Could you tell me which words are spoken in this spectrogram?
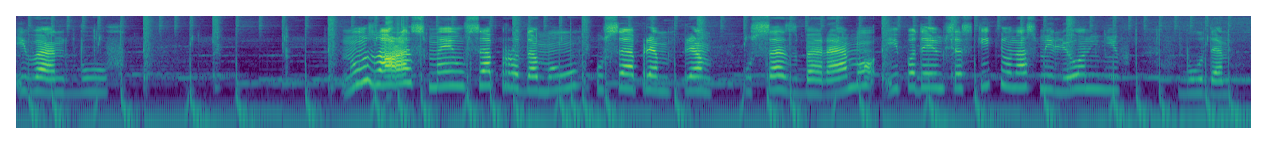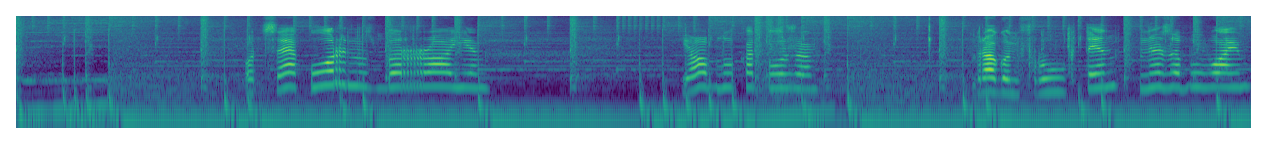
івент був. Ну, зараз ми все продамо, усе прям прям усе зберемо і подивимося, скільки у нас мільйонів буде. Оце корн збираємо. Яблука теж. Драгонфрукти не забуваємо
